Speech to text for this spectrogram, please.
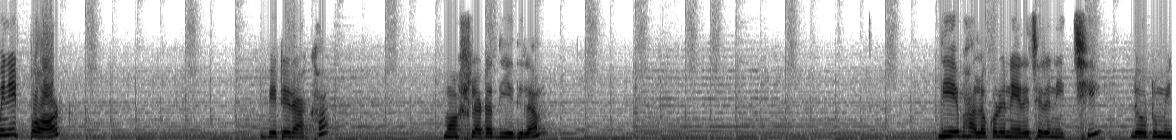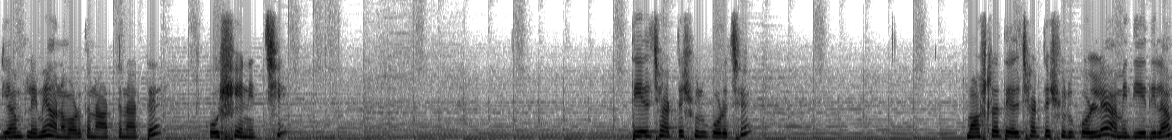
মিনিট পর বেটে রাখা মশলাটা দিয়ে দিলাম। দিয়ে ভালো করে নেড়ে চেড়ে নিচ্ছি। লো টু মিডিয়াম ফ্লেমে অনবরত নাড়তে নাড়তে কষিয়ে নিচ্ছি। তেল ছাড়তে শুরু করেছে। মশলা তেল ছাড়তে শুরু করলে আমি দিয়ে দিলাম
